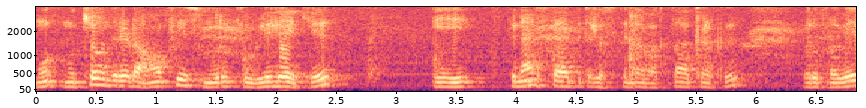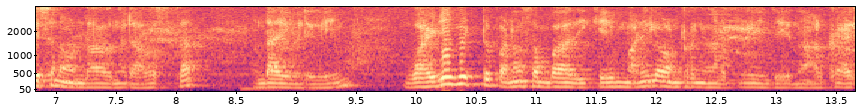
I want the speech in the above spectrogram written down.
മുഖ്യമന്ത്രിയുടെ ഓഫീസ് മുറിക്കുള്ളിലേക്ക് ഈ ഫിനാൻസ് ക്യാപിറ്റലിസത്തിന്റെ വക്താക്കൾക്ക് ഒരു പ്രവേശനം ഉണ്ടാകുന്ന ഒരവസ്ഥ ഉണ്ടായി വരികയും വഴിവിട്ട് പണം സമ്പാദിക്കുകയും മണി ലോണ്ടറിങ് നടത്തുകയും ചെയ്യുന്ന ആൾക്കാർ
